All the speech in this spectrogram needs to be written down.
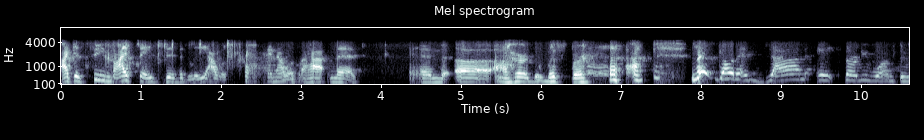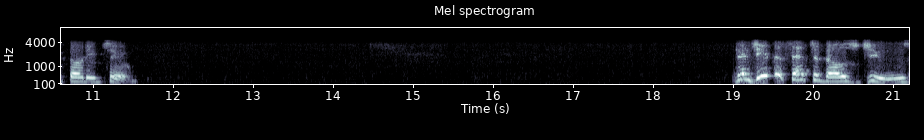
I can see my face vividly. I was crying. I was a hot mess. And uh, I heard the whisper. Let's go to John 8, 31 through 32. Then Jesus said to those Jews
